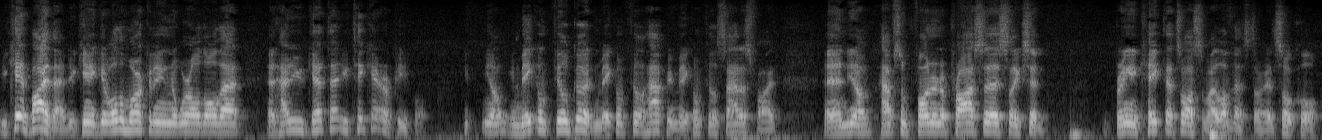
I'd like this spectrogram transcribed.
You can't buy that. You can't get all the marketing in the world, all that. And how do you get that? You take care of people. You, you know, you make them feel good, make them feel happy, make them feel satisfied, and you know, have some fun in the process. Like I said, bringing cake, that's awesome. I love that story. It's so cool.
